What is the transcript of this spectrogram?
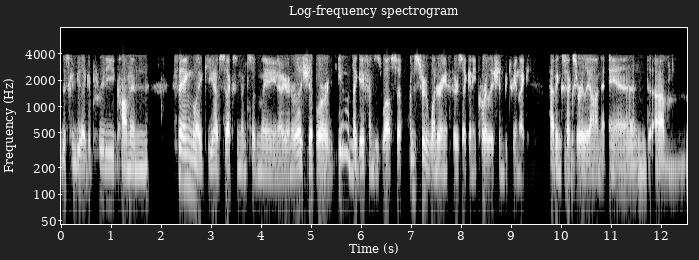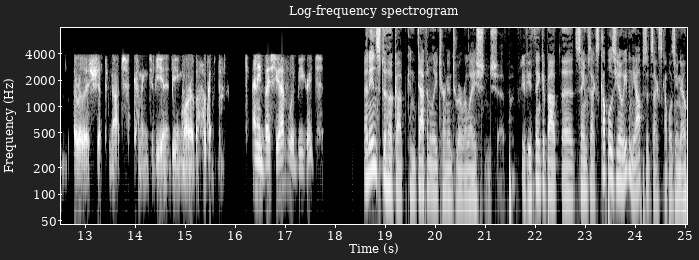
this can be like a pretty common thing. Like you have sex and then suddenly, you know, you're in a relationship or even with my gay friends as well. So I'm just sort of wondering if there's like any correlation between like having sex early on and um, a relationship not coming to be and it being more of a hookup. Any advice you have would be great. An insta hookup can definitely turn into a relationship. If you think about the same sex couples, you know, even the opposite sex couples, you know,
